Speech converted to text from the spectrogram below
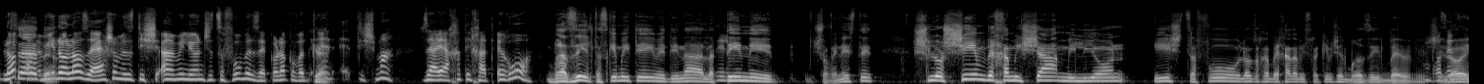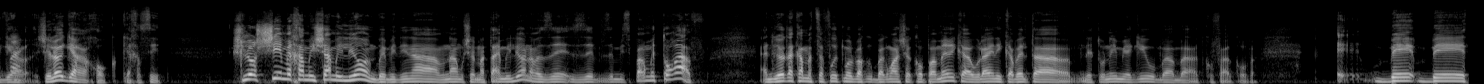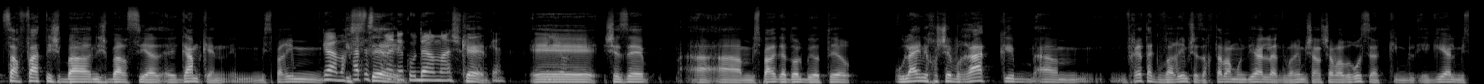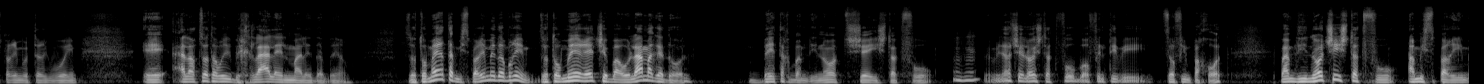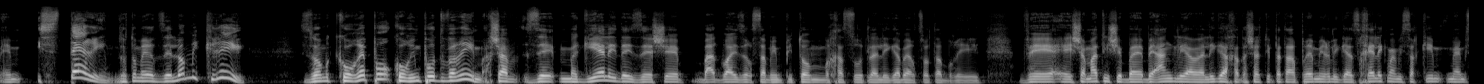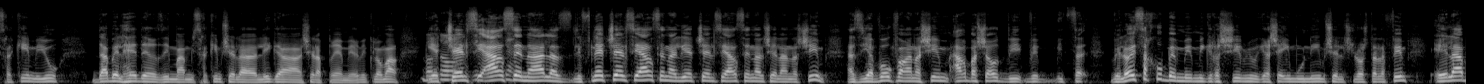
לא, תאמין או לא, זה היה שם איזה תשעה מיליון שצפו בזה, כל הכבוד. כן. אין, תשמע, זה היה חתיכת אירוע. ברזיל, תסכים איתי, מדינה. לטינית, שוביניסטית. 35 מיליון איש צפו, לא זוכר, באחד המשחקים של ברזיל, ב- שלא, הגיע, שלא הגיע רחוק, יחסית. 35 מיליון במדינה, אמנם של 200 מיליון, אבל זה, זה, זה מספר מטורף. אני לא יודע כמה צפו אתמול בגמר של קופה אמריקה, אולי נקבל את הנתונים, יגיעו בתקופה הקרובה. בצרפת נשבר, נשבר שיא, גם כן, מספרים גם, 11 היסטריים. נקודה משהו. כן, כן. אה, שזה המספר הגדול ביותר אולי אני חושב רק אה, נבחרת הגברים שזכתה במונדיאל הגברים בשנה שעברה ברוסיה, הגיעה למספרים יותר גבוהים. אה, על ארה"ב בכלל אין מה לדבר. זאת אומרת, המספרים מדברים. זאת אומרת שבעולם הגדול, בטח במדינות שהשתתפו, mm-hmm. במדינות שלא השתתפו באופן טבעי צופים פחות, במדינות שהשתתפו, המספרים הם היסטריים. זאת אומרת, זה לא מקרי. זה קורה פה, קורים פה דברים. עכשיו, זה מגיע לידי זה שבאדווייזר שמים פתאום חסות לליגה בארצות הברית, ושמעתי שבאנגליה, הליגה החדשה שתיפתח, פרמייר ליגה, אז חלק מהמשחקים, מהמשחקים יהיו double headers עם המשחקים של הליגה של הפרמייר ליג. כלומר, יהיה צ'לסי ארסנל, אז לפני צ'לסי ארסנל יהיה צ'לסי ארסנל של הנשים, אז יבואו כבר אנשים ארבע שעות ו- ו- ו- ולא ישחקו במגרשים, במגרשי אימונים של שלושת אלפים, אלא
